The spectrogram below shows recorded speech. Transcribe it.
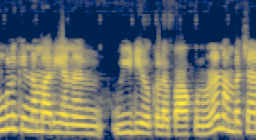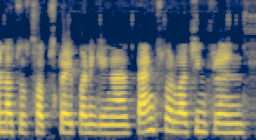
உங்களுக்கு இந்த மாதிரியான வீடியோக்களை பார்க்கணுன்னா நம்ம சேனலை சப்ஸ்கிரைப் பண்ணிக்கோங்க. தேங்க்ஸ் ஃபார் வாட்சிங் ஃப்ரெண்ட்ஸ்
